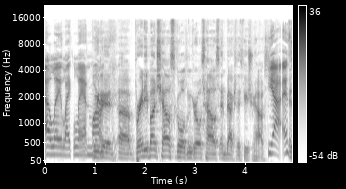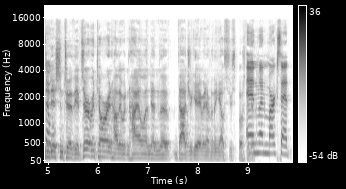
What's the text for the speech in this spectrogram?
LA like landmarks. We did uh, Brady Bunch House, Golden Girls House, and Back to the Future House. Yeah, and in so- addition to the observatory and Hollywood and Highland and the Dodger game and everything else you're supposed to do. And do. when Mark said,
